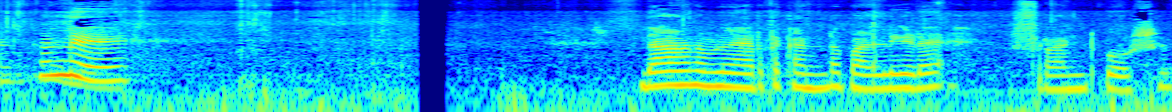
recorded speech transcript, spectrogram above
അല്ലേ? ഇതാണ് നമ്മൾ നേരത്തെ കണ്ട പള്ളിയുടെ ഫ്രണ്ട് പോർഷൻ.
